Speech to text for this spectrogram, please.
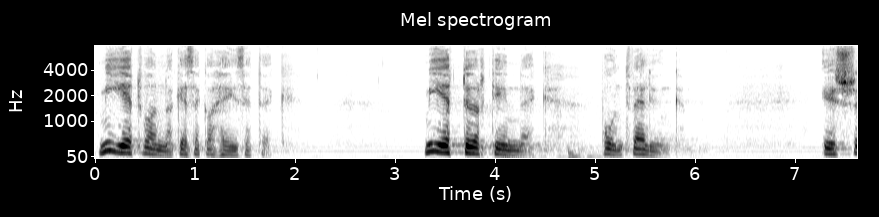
Miért vannak ezek a helyzetek? Miért történnek pont velünk? És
